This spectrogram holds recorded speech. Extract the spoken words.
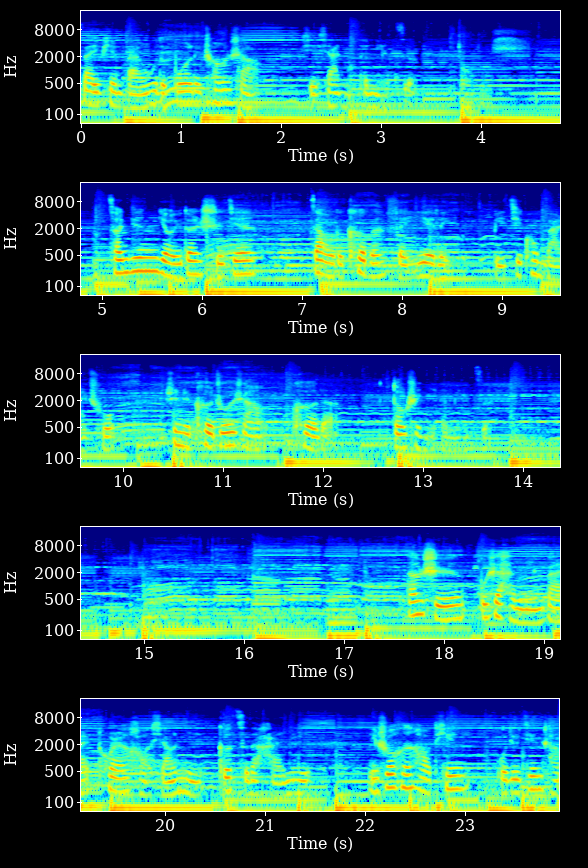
在一片白雾的玻璃窗上写下你的名字。曾经有一段时间，在我的课本扉页里、笔记空白处，甚至课桌上刻的都是你的名字。当时不是很明白“突然好想你”歌词的含义，你说很好听，我就经常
